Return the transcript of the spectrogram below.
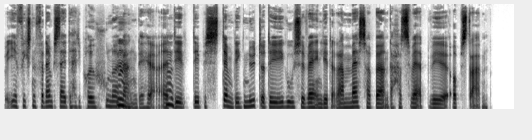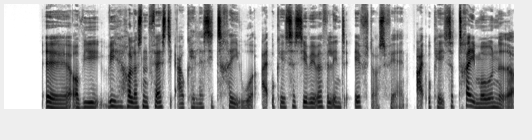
jeg fik sådan en fornemmelse af, at det har de prøvet 100 Mm. gange det her. At Mm. det, det er bestemt ikke nyt, og det er ikke usædvanligt, og der er masser af børn, der har svært ved opstarten. Øh, og vi, vi holder sådan fast i, okay, lad os sige tre uger. Ej, okay, så siger vi i hvert fald ind til efterårsferien. Ej, okay, så tre måneder.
